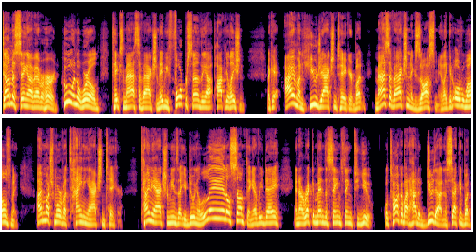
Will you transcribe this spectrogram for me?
dumbest thing I've ever heard. Who in the world takes massive action? Maybe 4% of the uh, population. Okay, I am a huge action taker, but massive action exhausts me. Like it overwhelms me. I'm much more of a tiny action taker. Tiny action means that you're doing a little something every day, and I recommend the same thing to you. We'll talk about how to do that in a second, but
